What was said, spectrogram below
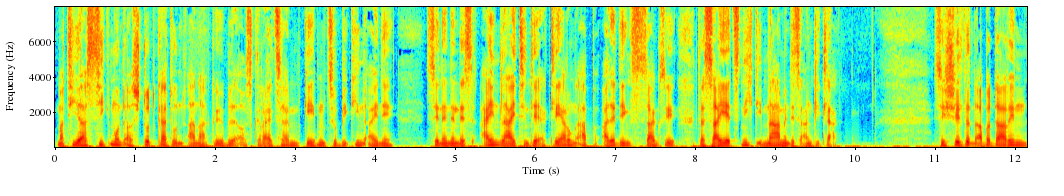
Matthias Siegmund aus Stuttgart und Anna Göbel aus Greizheim, geben zu Beginn eine, sie nennen es einleitende Erklärung ab. Allerdings sagen sie, das sei jetzt nicht im Namen des Angeklagten. Sie schildern aber darin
